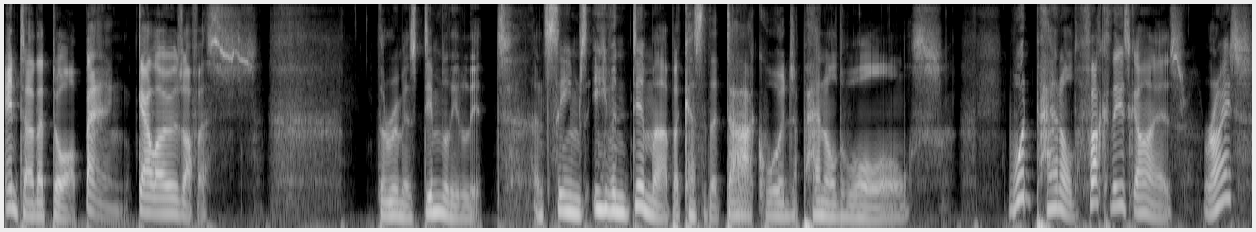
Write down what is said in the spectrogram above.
enter the door. Bang! Gallo's office. The room is dimly lit and seems even dimmer because of the dark wood panelled walls. Wood panelled, fuck these guys, right?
